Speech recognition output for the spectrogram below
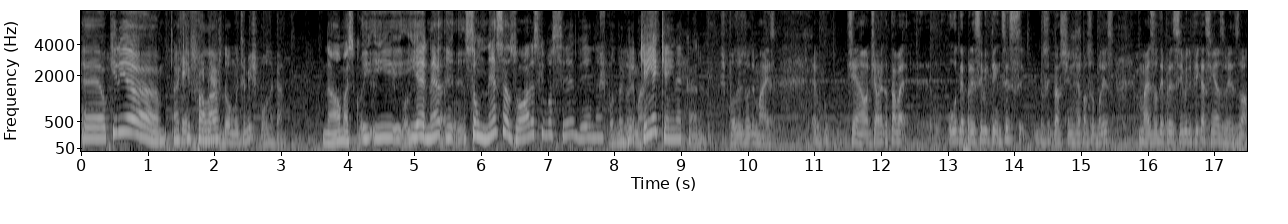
É, eu queria aqui Quem, falar. Quem me ajudou muito é minha esposa, cara. Não, mas e, e- e é ne- são nessas horas que você vê, né? Quem é quem, né, cara? Esposa ajudou demais. Eu, tinha, tinha hora que eu tava. O depressivo. Não sei se você que tá assistindo já passou por isso, mas o depressivo ele fica assim às vezes, ó.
